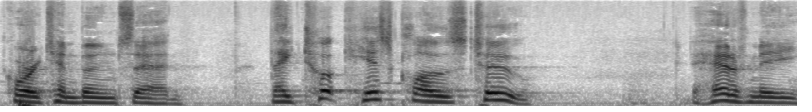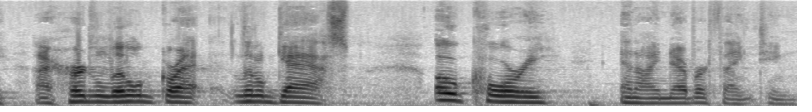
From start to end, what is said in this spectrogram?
Corrie ten Boom said. They took his clothes too. Ahead of me, I heard a little, gra- little gasp. Oh, Corrie, and I never thanked him.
